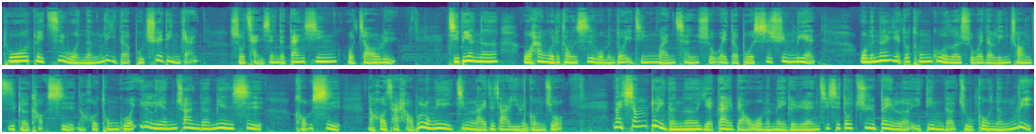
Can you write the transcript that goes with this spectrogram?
多对自我能力的不确定感所产生的担心或焦虑。即便呢，我和我的同事，我们都已经完成所谓的博士训练，我们呢也都通过了所谓的临床资格考试，然后通过一连串的面试、口试，然后才好不容易进来这家医院工作。那相对的呢，也代表我们每个人其实都具备了一定的足够能力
